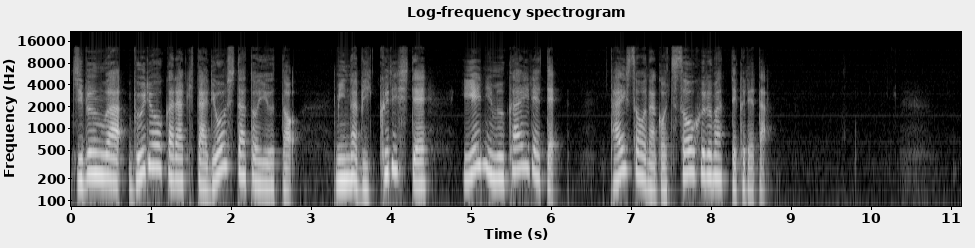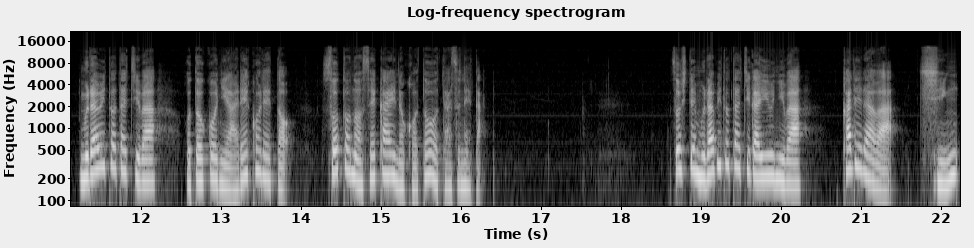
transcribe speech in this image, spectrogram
自分は奉領から来た漁師だと言うと、みんなびっくりして家に迎え入れて、大層なご馳走を振る舞ってくれた。村人たちは男にあれこれと外の世界のことを尋ねた。そして村人たちが言うには、彼らは陳、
